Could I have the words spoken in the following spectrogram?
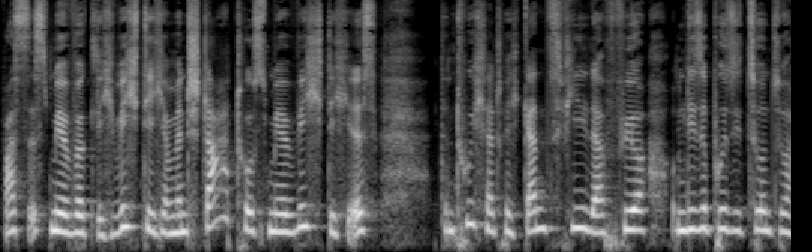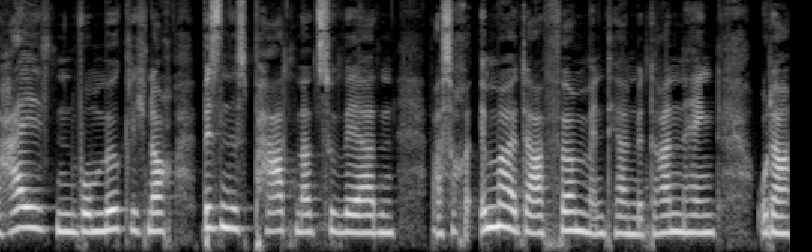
Was ist mir wirklich wichtig? Und wenn Status mir wichtig ist, dann tue ich natürlich ganz viel dafür, um diese Position zu halten, womöglich noch Businesspartner zu werden, was auch immer da firmenintern mit dranhängt oder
